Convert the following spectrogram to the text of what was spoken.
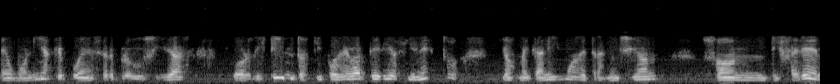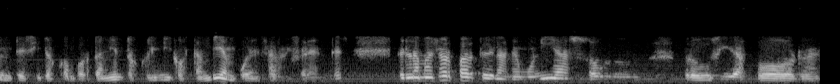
neumonías que pueden ser producidas por distintos tipos de bacterias y en esto los mecanismos de transmisión son diferentes y los comportamientos clínicos también pueden ser diferentes, pero la mayor parte de las neumonías son producidas por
